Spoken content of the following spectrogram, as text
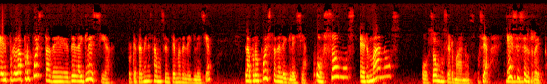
el, la propuesta de, de la Iglesia, porque también estamos en tema de la Iglesia, la propuesta de la Iglesia, o somos hermanos o somos hermanos, o sea, ese es el reto,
